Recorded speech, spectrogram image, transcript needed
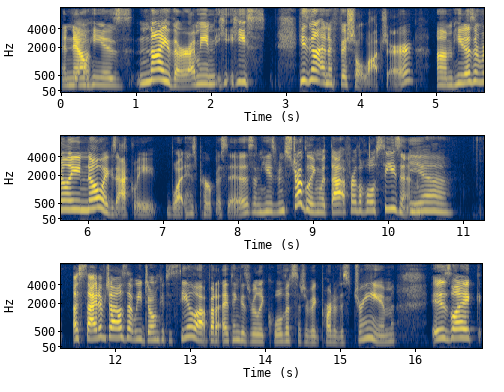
And now Yep. he is neither. I mean, he, he's he's not an official watcher. Um, he doesn't really know exactly what his purpose is, and he's been struggling with that for the whole season. Yeah. A side of Giles that we don't get to see a lot, but I think is really cool. That's such a big part of this dream, is like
